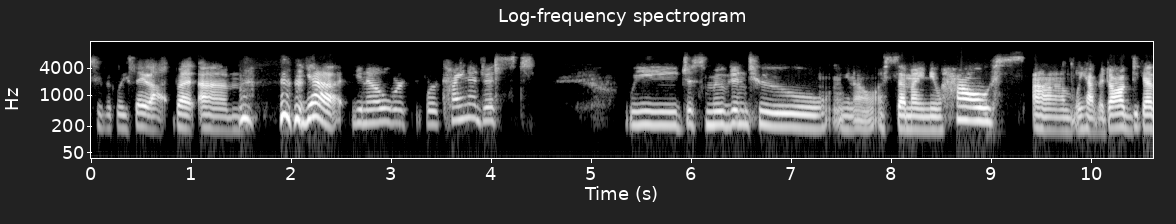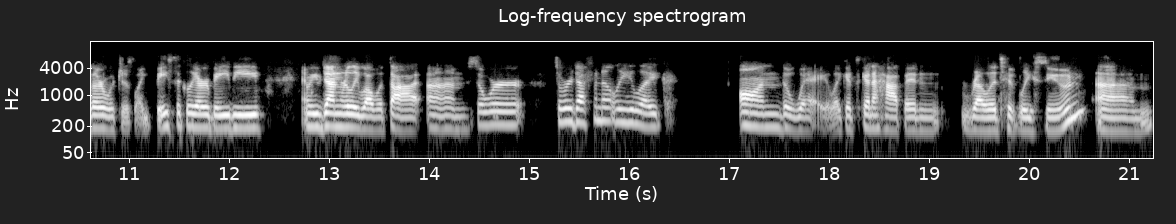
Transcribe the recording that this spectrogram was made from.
typically say that, but um, yeah, you know, we're we're kind of just we just moved into you know a semi new house. Um, we have a dog together, which is like basically our baby, and we've done really well with that. Um, so we're so we're definitely like on the way. Like it's gonna happen relatively soon. Um,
